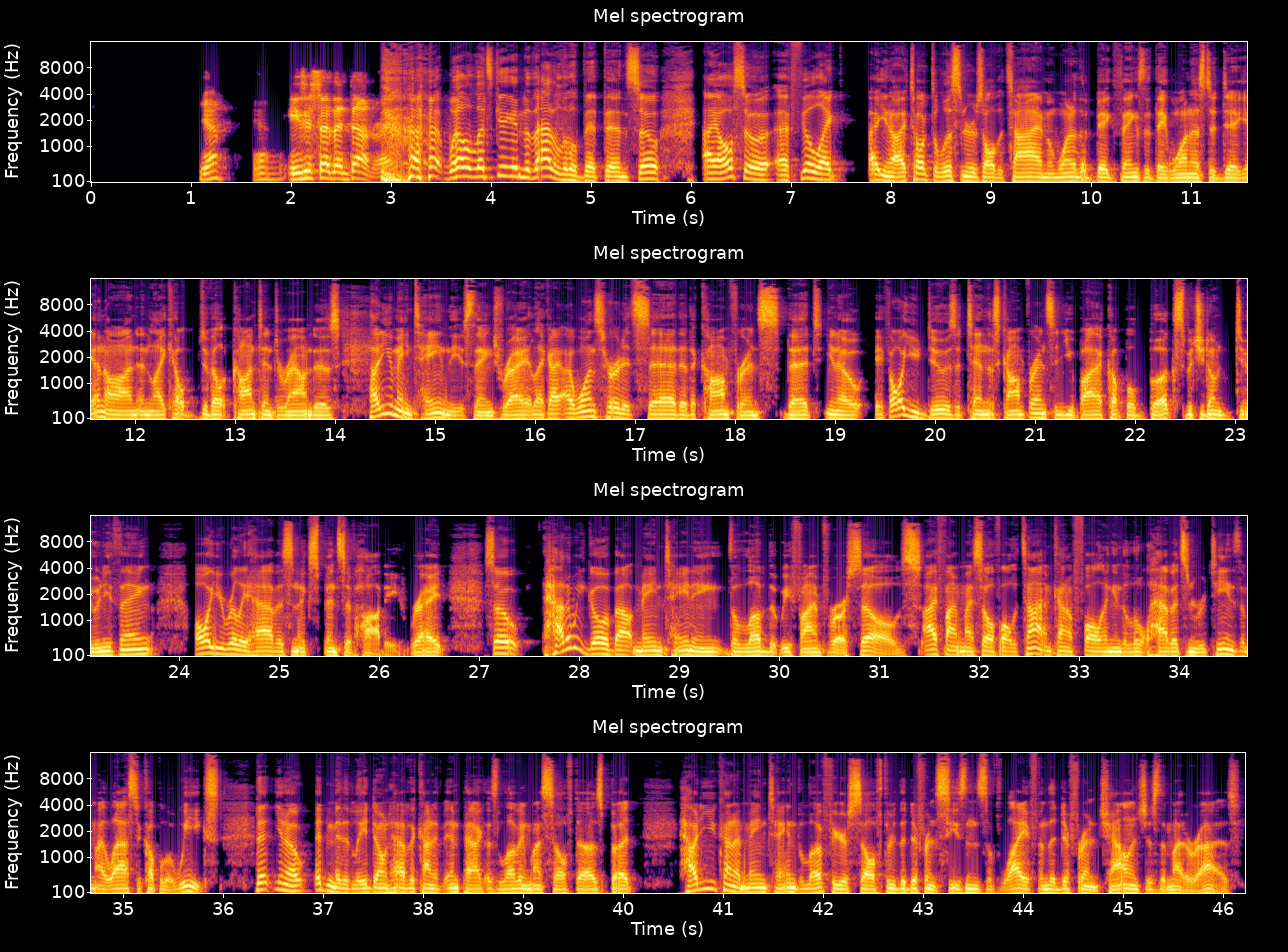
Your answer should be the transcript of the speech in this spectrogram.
Yeah, yeah, easier said than done, right? well, let's get into that a little bit then. So, I also I feel like uh, you know I talk to listeners all the time, and one of the big things that they want us to dig in on and like help develop content around is how do you maintain these things, right? Like I, I once heard it said at a conference that you know if all you do is attend this conference and you buy a couple books but you don't do anything, all you really have is an expensive hobby, right? So how do we go about maintaining the love that we find for ourselves? I find myself all the time kind of falling into little habits and routines that might last a couple of weeks that, you know, admittedly don't have the kind of impact as loving myself does. But how do you kind of maintain the love for yourself through the different seasons of life and the different challenges that might arise?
